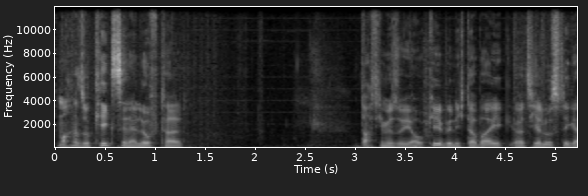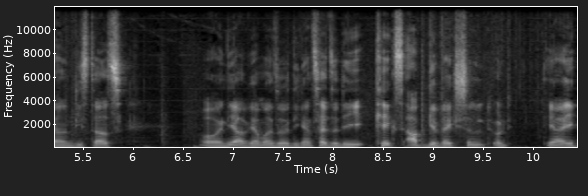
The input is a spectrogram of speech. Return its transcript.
machen so Kicks in der Luft halt. Dachte ich mir so, ja, okay, bin ich dabei. Hört sich ja lustig an, dies, das. Und ja, wir haben also die ganze Zeit so die Kicks abgewechselt. Und ja, ich,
